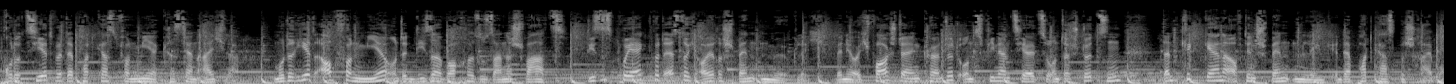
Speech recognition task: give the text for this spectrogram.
Produziert wird der Podcast von mir, Christian Eichler. Moderiert auch von mir und in dieser Woche Susanne Schwarz. Dieses Projekt wird erst durch eure Spenden möglich. Wenn ihr euch vorstellen könntet, uns finanziell zu unterstützen, dann klickt gerne auf den Spendenlink in der Podcast-Beschreibung.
